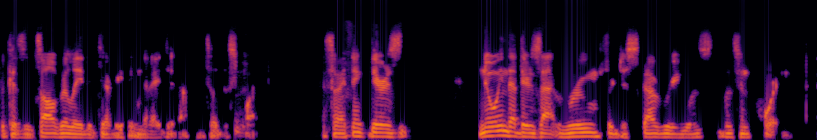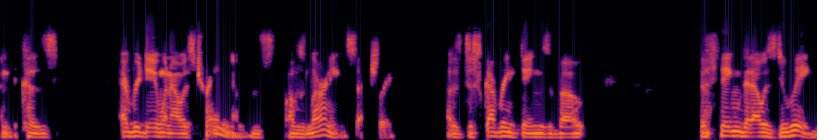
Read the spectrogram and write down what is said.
because it's all related to everything that I did up until this point. So I think there's knowing that there's that room for discovery was was important and because every day when I was training, I was I was learning essentially. I was discovering things about the thing that I was doing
